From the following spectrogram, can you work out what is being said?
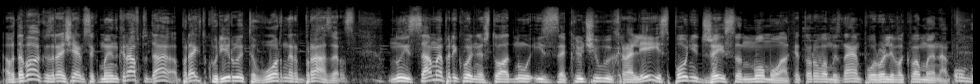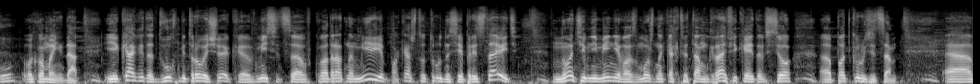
А вдобавок, возвращаемся к Майнкрафту, да, проект курирует Warner Brothers. Ну и самое прикольное, что одну из ключевых ролей исполнит Джейсон Момуа, которого мы знаем по роли в Аквамена. Ого. В Аквамене, да. И как это двухметровый человек в месяц в квадратном мире, пока что трудно себе представить, но тем не менее, возможно, как-то там графика это все э, подкрутится. Э,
